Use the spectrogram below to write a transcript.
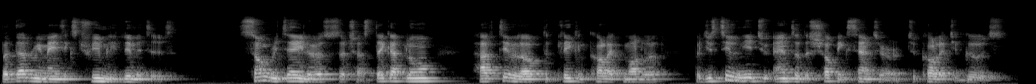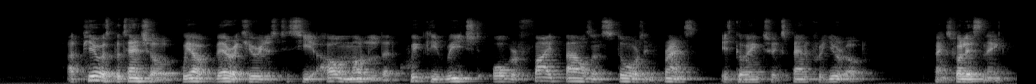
but that remains extremely limited. Some retailers, such as Decathlon, have developed the click and collect model but you still need to enter the shopping center to collect your goods. At POS Potential, we are very curious to see how a model that quickly reached over 5,000 stores in France is going to expand for Europe. Thanks for listening.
